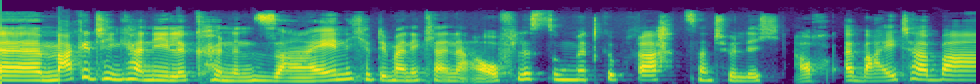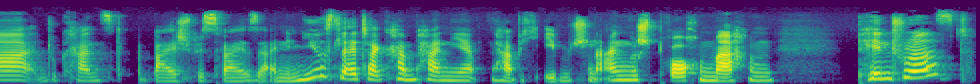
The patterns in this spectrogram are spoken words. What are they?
Äh, Marketingkanäle können sein. Ich habe dir mal eine kleine Auflistung mitgebracht. Ist natürlich auch erweiterbar. Du kannst beispielsweise eine Newsletter-Kampagne, habe ich eben schon angesprochen, machen. Pinterest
